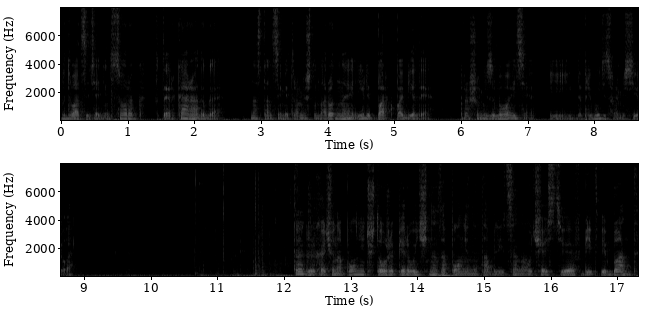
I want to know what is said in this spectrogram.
в 21.40 в ТРК «Радуга» на станции метро «Международная» или «Парк Победы». Прошу, не забывайте, и да пребудет с вами сила. Также хочу напомнить, что уже первично заполнена таблица на участие в битве банд.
